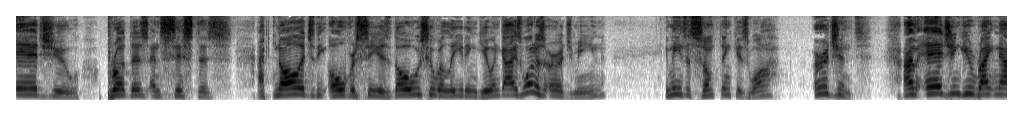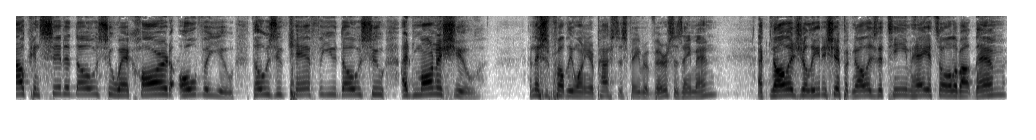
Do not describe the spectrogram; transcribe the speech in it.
urge you, brothers and sisters, acknowledge the overseers, those who are leading you. And guys, what does urge mean? It means that something is what? Urgent. I'm urging you right now, consider those who work hard over you, those who care for you, those who admonish you. And this is probably one of your pastor's favorite verses, amen? Acknowledge your leadership, acknowledge the team. Hey, it's all about them.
